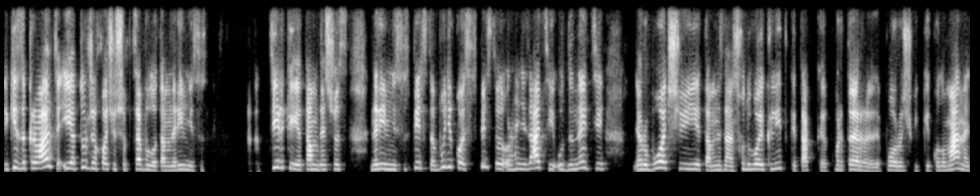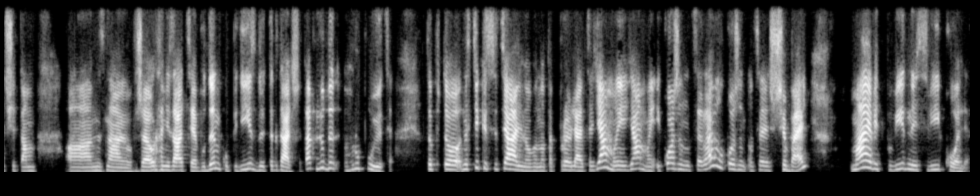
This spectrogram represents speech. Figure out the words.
які закриваються, і я тут же хочу, щоб це було там на рівні суспільства. Тільки є там десь щось на рівні суспільства, будь-якої суспільства, організації, одиниці робочої, там не знаю, сходової клітки, так, квартир поруч, які коло мене, чи там а, не знаю, вже організація будинку, під'їзду і так далі. Так, люди групуються. Тобто настільки соціально воно так проявляється: я, ми, я, ми, і кожен оцей левел, кожен оцей щебель має відповідний свій колір.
